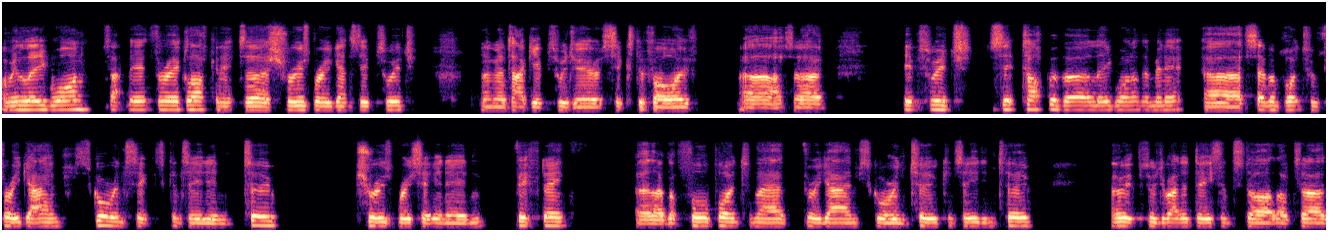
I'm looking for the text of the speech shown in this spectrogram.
I'm in League One Saturday at three o'clock, and it's uh, Shrewsbury against Ipswich. I'm going to take Ipswich here at six to five. Uh, so Ipswich sit top of uh, League One at the minute, uh, seven points from three games, scoring six, conceding two. Shrewsbury sitting in 15th. Uh, they've got four points from their three games, scoring two, conceding two. Ipswich have had a decent start. Like I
